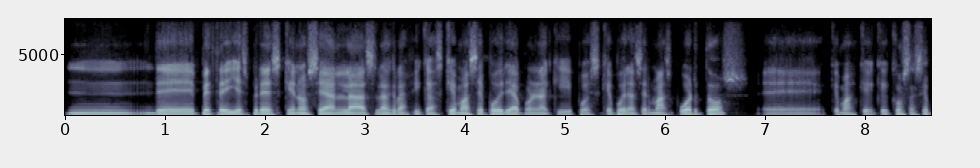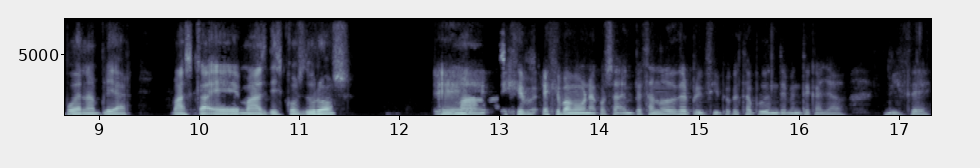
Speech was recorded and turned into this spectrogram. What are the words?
mm, de PCI Express que no sean las, las gráficas. ¿Qué más se podría poner aquí? Pues que pueden ser más puertos, eh, ¿qué, más, qué, cosas se pueden ampliar? ¿Más, eh, más discos duros? Eh, es, que, es, que, vamos a una cosa, empezando desde el principio, que está prudentemente callado. Dice,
